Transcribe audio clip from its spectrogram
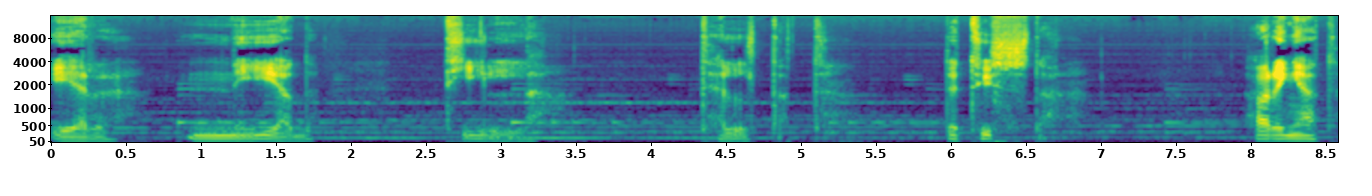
er ned till tältet. Det är tyst där. Hör inget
